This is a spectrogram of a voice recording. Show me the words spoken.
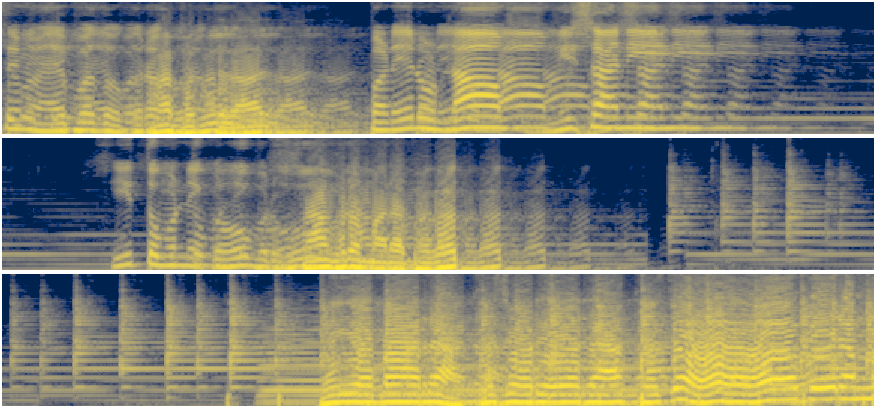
તમે આપ્યા તો ખરા. પણ એનું નામ નિશાની. ઈ તો મને કહો પ્રભુ. સાંભળો મારા ભગત. હે અમારા રે રાખજો વીરમ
